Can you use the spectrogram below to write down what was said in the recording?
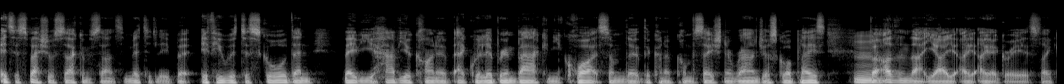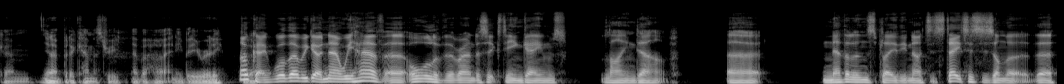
it's a special circumstance, admittedly. But if he was to score, then maybe you have your kind of equilibrium back and you quiet some of the, the kind of conversation around your squad plays. But other than that, yeah, I, I, I agree. It's like um, you know, a bit of chemistry never hurt anybody really. Okay, well there we go. Now we have uh, all of the round of 16 games lined up. Uh, Netherlands play the United States. This is on the, the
